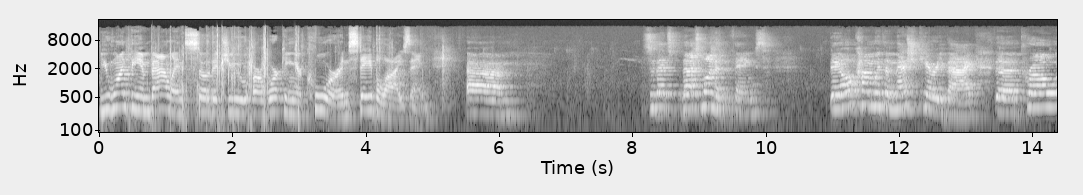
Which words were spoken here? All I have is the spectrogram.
you want the imbalance so that you are working your core and stabilizing. Um, so that's, that's one of the things. They all come with a mesh carry bag. The Pro,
